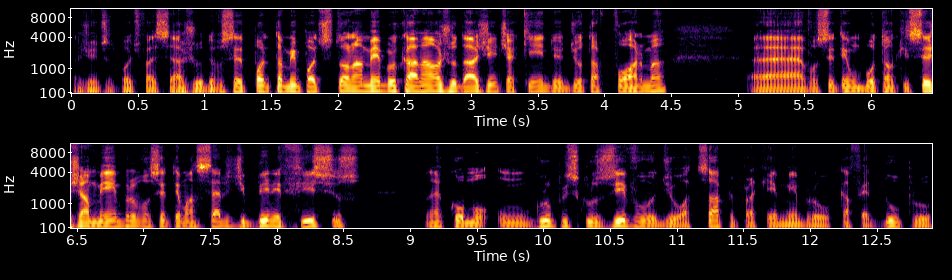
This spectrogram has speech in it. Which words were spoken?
A gente Spotify se ajuda. Você pode, também pode se tornar membro do canal, ajudar a gente aqui de, de outra forma. É, você tem um botão aqui, seja membro, você tem uma série de benefícios né, como um grupo exclusivo de WhatsApp para quem é membro Café Duplo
